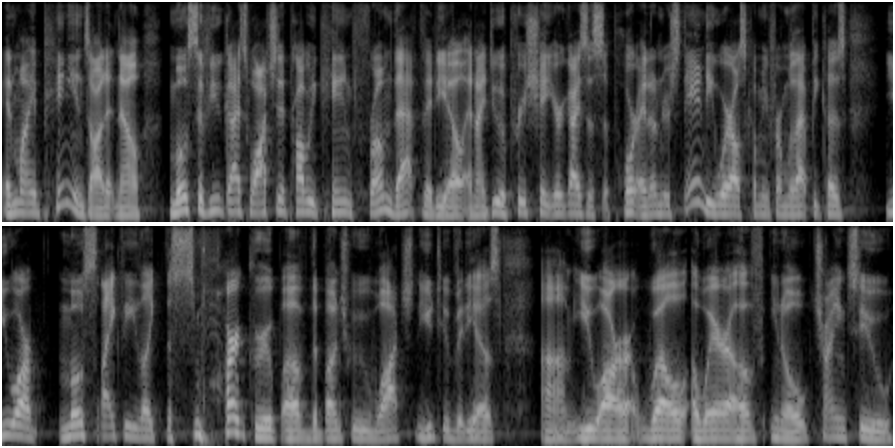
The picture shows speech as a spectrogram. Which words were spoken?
and my opinions on it. Now, most of you guys watching it probably came from that video, and I do appreciate your guys' support and understanding where I was coming from with that because you are most likely like the smart group of the bunch who watch YouTube videos. Um, you are well aware of, you know, trying to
